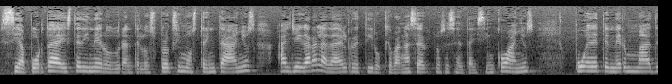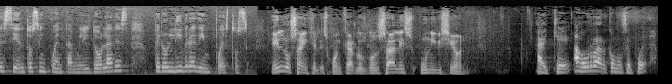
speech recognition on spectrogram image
Si aporta este dinero durante los próximos 30 años, al llegar a la edad del retiro, que van a ser los 65 años, puede tener más de 150 mil dólares, pero libre de impuestos. En Los Ángeles, Juan Carlos González, Univisión. Hay que ahorrar como se pueda.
